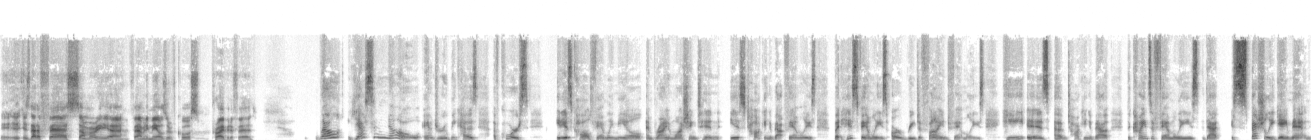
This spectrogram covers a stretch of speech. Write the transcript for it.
Is, is that a fair summary? Uh, family meals are, of course, private affairs. Well, yes and no, Andrew, because of course it is called Family Meal, and Bryan Washington is talking about families, but his families are redefined families. He is um, talking about the kinds of families that especially gay men.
